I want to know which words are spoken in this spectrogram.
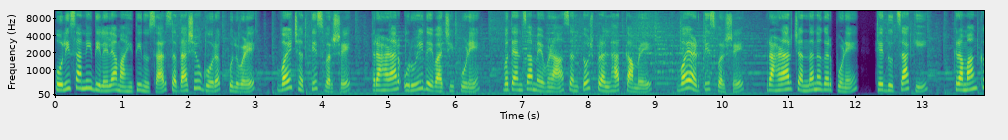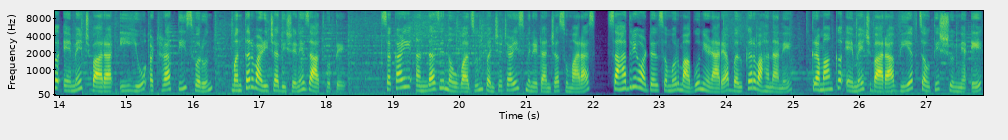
पोलिसांनी दिलेल्या माहितीनुसार सदाशिव गोरख पुलवळे वय छत्तीस वर्षे राहणार उरुळी देवाची पुणे व त्यांचा मेव्हणा संतोष प्रल्हाद कांबळे वय अडतीस वर्षे राहणार चंदनगर पुणे हे दुचाकी क्रमांक एम एच बारा ई यू अठरा तीस वरून मंतरवाडीच्या दिशेने जात होते. सकाळी अंदाजे नऊ वाजून पंचेचाळीस मिनिटांच्या सुमारास सहाद्री हॉटेलसमोर मागून येणाऱ्या बलकर वाहनाने क्रमांक एम एच बारा व्ही एफ चौतीस शून्य एक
